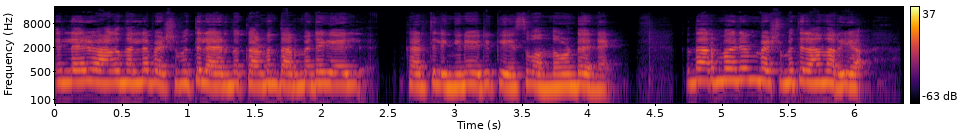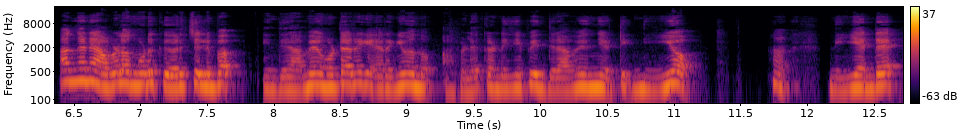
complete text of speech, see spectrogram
എല്ലാവരും ആകെ നല്ല വിഷമത്തിലായിരുന്നു. കാരണം ധർമ്മന്റെ കാര്യത്തിൽ ഇങ്ങനെ ഒരു കേസ് വന്നുകൊണ്ട് തന്നെ. ധർമ്മനും വിഷമത്തിലാണെന്നറിയാം. അങ്ങനെ അവൾ അങ്ങോട്ട് കയറി ചെല്ലുമ്പോൾ ഇന്ദിരാമ അങ്ങോട്ട് ഇറങ്ങി ഇറങ്ങി വന്നു. അവളെ കണ്ടിഞ്ഞപ്പോൾ ഇന്ദിരാമ ഒന്ന് ഞെട്ടി. നീയോ? നീ എന്റെ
